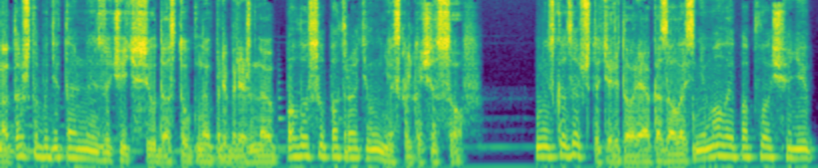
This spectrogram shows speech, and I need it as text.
На то, чтобы детально изучить всю доступную прибрежную полосу, потратил несколько часов. Не сказать, что территория оказалась немалой по площади,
